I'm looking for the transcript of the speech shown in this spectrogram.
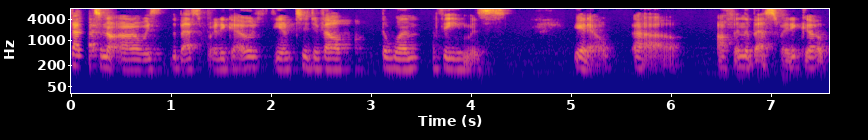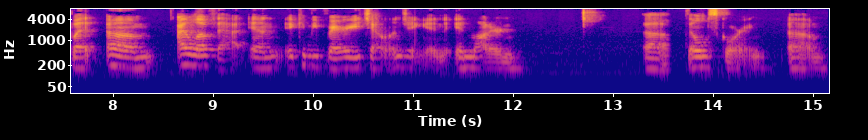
that's not always the best way to go. You know, to develop the one theme is, you know, uh, often the best way to go. But um, I love that, and it can be very challenging in in modern uh, film scoring um,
